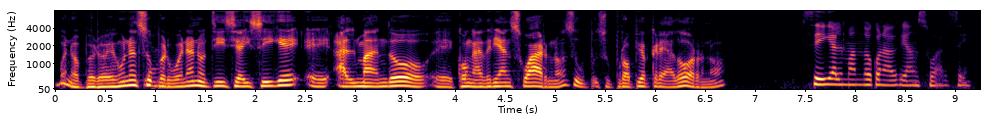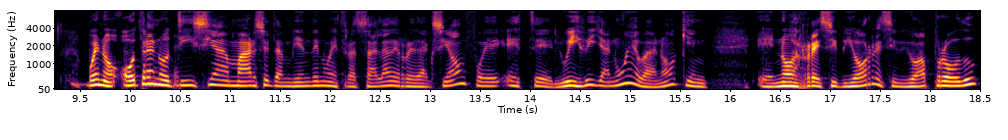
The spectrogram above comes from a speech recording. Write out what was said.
bueno, pero es una súper buena noticia y sigue eh, al mando eh, con Adrián Suar, ¿no? Su, propio creador, ¿no? Sigue al mando con Adrián Suar, sí. Bueno, otra noticia, Marce, también de nuestra sala de redacción fue este Luis Villanueva, ¿no? Quien eh, nos recibió, recibió a Produ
